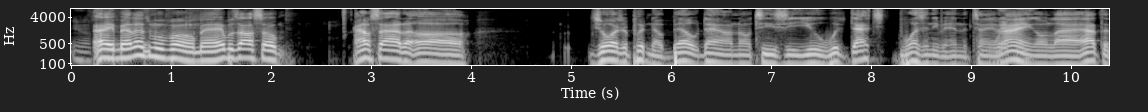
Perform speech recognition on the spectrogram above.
You know, Hey man, let's move on, man. It was also outside of uh Georgia putting a belt down on TCU, which that wasn't even entertaining. I ain't gonna lie. After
